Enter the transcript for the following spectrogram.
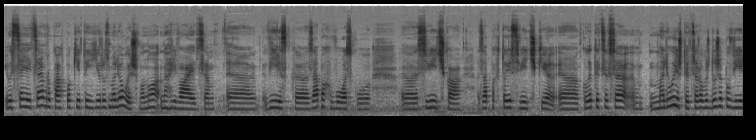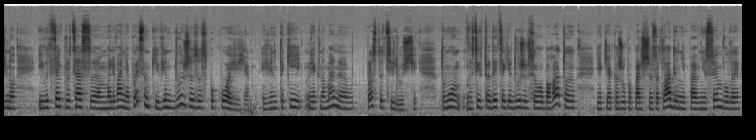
І ось це яйце в руках, поки ти її розмальовуєш, воно нагрівається. Е, Віск, е, запах воску, е, свічка, запах тої свічки. Коли ти це все малюєш, ти це робиш дуже повільно. І ось цей процес малювання писанки він дуже заспокоює. І він такий, як на мене, просто цілющий. Тому в цих традиціях є дуже всього багато. Як я кажу, по-перше, закладені певні символи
